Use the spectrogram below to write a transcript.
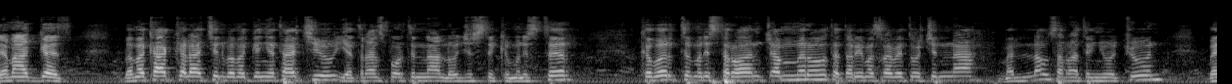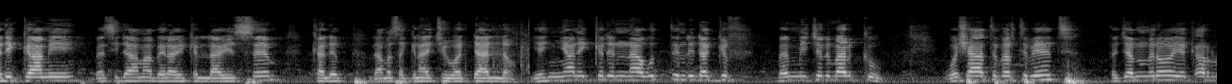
ለማገዝ በመካከላችን በመገኘታችሁ የትራንስፖርትና ሎጂስቲክ ሚኒስቴር ክብርት ሚኒስትሯን ጨምሮ ተጠሪ መስሪያ ቤቶችና መላው ሰራተኞቹን በድጋሚ በሲዳማ ብሔራዊ ክልላዊ ስም ከልብ ላመሰግናችሁ እወዳለሁ። የእኛን እቅድና ውጥን ሊደግፍ በሚችል መልኩ ወሻ ትምህርት ቤት ተጀምሮ የቀሩ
